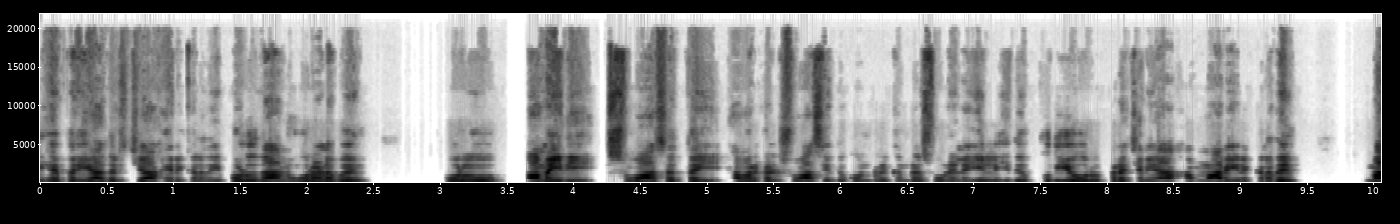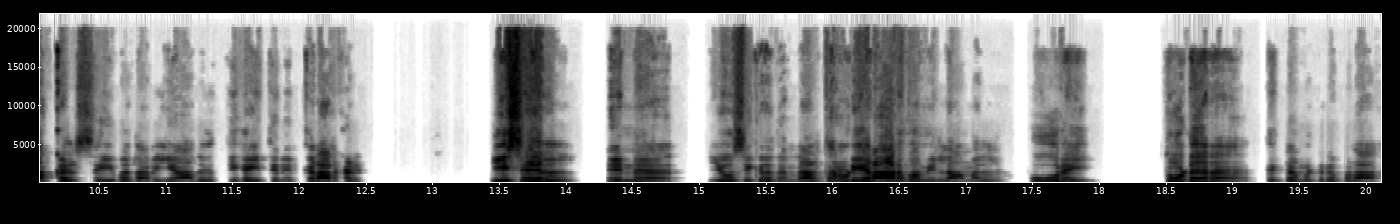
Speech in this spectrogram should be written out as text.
மிகப்பெரிய அதிர்ச்சியாக இருக்கிறது. இப்பொழுதுதான் ஓரளவு ஒரு அமைதி சுவாசத்தை அவர்கள் சுவாசித்துக் கொண்டிருக்கின்ற சூழ்நிலையில் இது புதிய ஒரு பிரச்சனையாக மாறியிருக்கிறது. மக்கள் செய்வதறியாது திகைத்து நிற்கிறார்கள். இஸ்ரேல் என்ன யோசிக்கிறது என்றால் தன்னுடைய இராணுவம் இல்லாமல் போரை தொடர திட்டமிட்டிருப்பதாக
